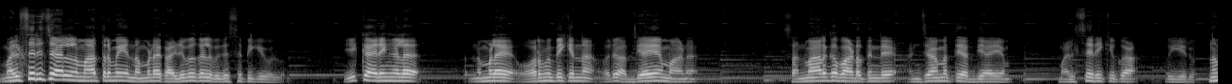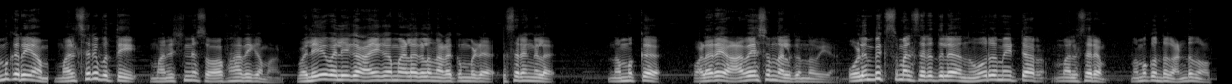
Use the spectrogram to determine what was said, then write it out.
മത്സരിച്ചാൽ മാത്രമേ നമ്മുടെ കഴിവുകൾ വികസിപ്പിക്കുകയുള്ളൂ. ഈ കാര്യങ്ങൾ നമ്മളെ ഓർമ്മിപ്പിക്കുന്ന ഒരു അധ്യായമാണ് സന്മാർഗ പാഠത്തിന്റെ അഞ്ചാമത്തെ അധ്യായം മത്സരിക്കുക ഉയരൂ. നമുക്കറിയാം മത്സരബുദ്ധി മനുഷ്യന് സ്വാഭാവികമാണ്. വലിയ വലിയ കായികമേളകൾ നടക്കുമ്പോൾ മത്സരങ്ങൾ നമുക്ക് വളരെ ആവേശം നൽകുന്നവയാണ്. ഒളിമ്പിക്സ് മത്സരത്തിൽ നൂറ് മീറ്റർ മത്സരം നമുക്കൊന്ന് കണ്ടു നോക്കാം.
